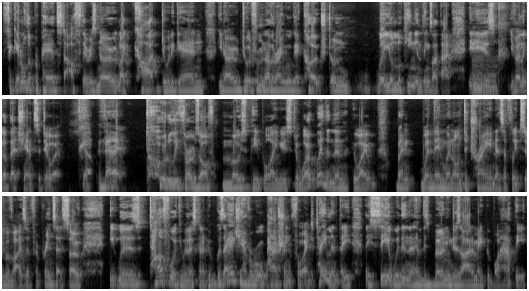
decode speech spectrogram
forget all the prepared stuff. There is no like cut do it again you know do it from another angle get coached on where you're looking and things like that It is mm. you've only got that chance to do it. Yeah. that totally throws off most people I used to work with, and then who I when when then went on to train as a fleet supervisor for Princess. So it was tough working with those kind of people because they actually have a real passion for entertainment. They they see it within. They have this burning desire to make people happy,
